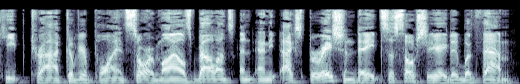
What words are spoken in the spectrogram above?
Keep track of your points or miles balance and any expiration dates associated with them.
